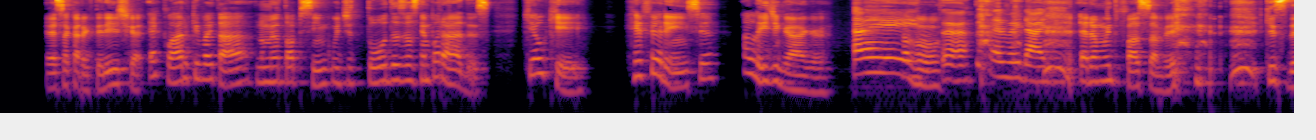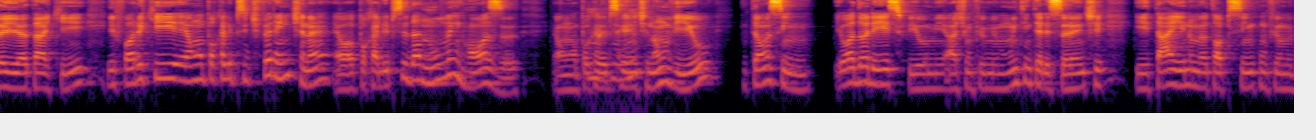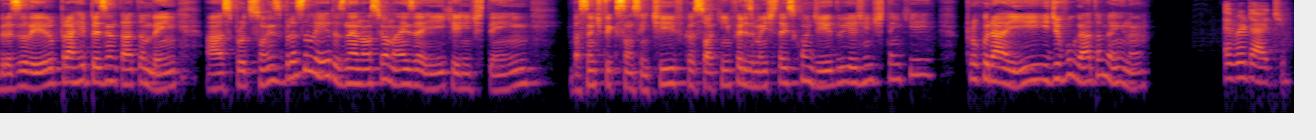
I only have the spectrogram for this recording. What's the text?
essa característica, é claro que vai estar no meu top 5 de todas as temporadas. Que é o quê? Referência a Lady Gaga. Eita, é verdade. Era muito fácil saber que isso daí ia estar aqui. E fora que é um apocalipse diferente, né? É o apocalipse da nuvem rosa. É um apocalipse que a gente não viu. Então, assim, eu adorei esse filme. Acho um filme muito interessante. E tá aí no meu top 5 um filme brasileiro para representar também as produções brasileiras, né? Nacionais aí que a gente tem. Bastante ficção científica, só que infelizmente está escondido e a gente tem que procurar aí e divulgar também, né? É verdade.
